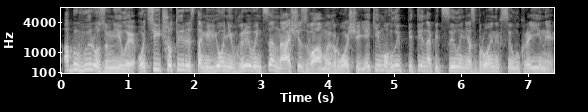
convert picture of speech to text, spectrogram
Аби ви розуміли, оці 400 мільйонів гривень це наші з вами гроші, які могли б піти на підсилення збройних сил України,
